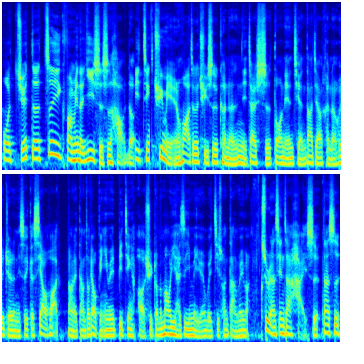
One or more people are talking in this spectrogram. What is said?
我觉得这一方面的意识是好的。毕竟去美元化这个趋势，可能你在十多年前，大家可能会觉得你是一个笑话，把你当做笑柄，因为毕竟呃许多的贸易还是以美元为计算单位嘛。虽然现在还是，但是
